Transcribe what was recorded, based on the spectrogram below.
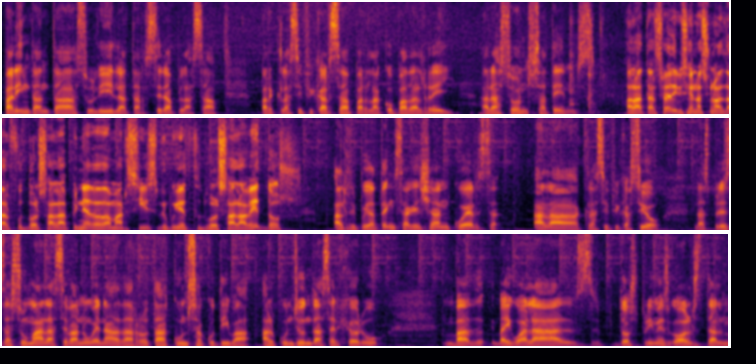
per intentar assolir la tercera plaça, per classificar-se per la Copa del Rei. Ara són setents. A la tercera divisió nacional del futbol sala, Pineda de Mar 6, Ripollet Futbol Sala B 2. Els ripolletens segueixen quarts a la classificació, després de sumar la seva novena derrota consecutiva. El conjunt de Sergio Oruj va, va igualar els dos primers gols del,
